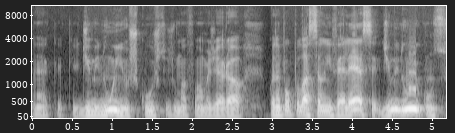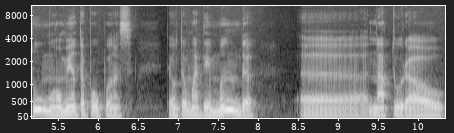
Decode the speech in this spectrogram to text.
né, que, que, diminuem os custos de uma forma geral. Quando a população envelhece, diminui o consumo, aumenta a poupança. Então tem uma demanda uh, natural,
